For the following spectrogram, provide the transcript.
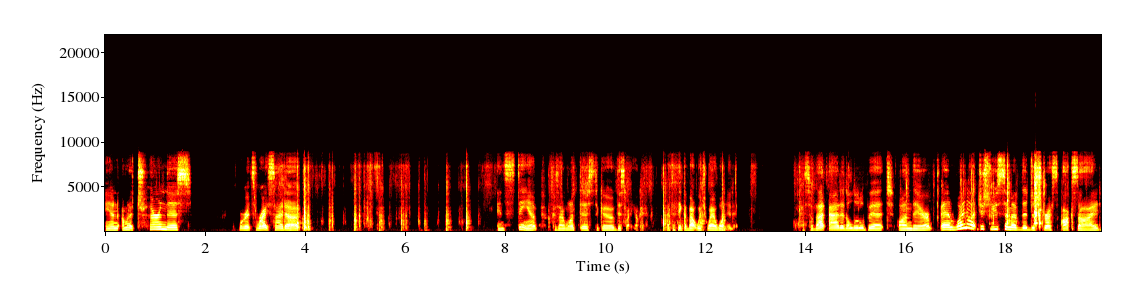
and I'm going to turn this where it's right side up and stamp because I want this to go this way. Okay. I have to think about which way I wanted it. Okay, so that added a little bit on there. And why not just use some of the Distress Oxide?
